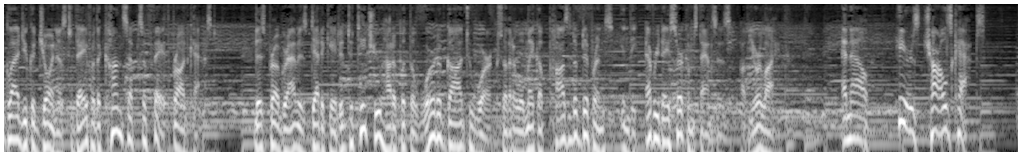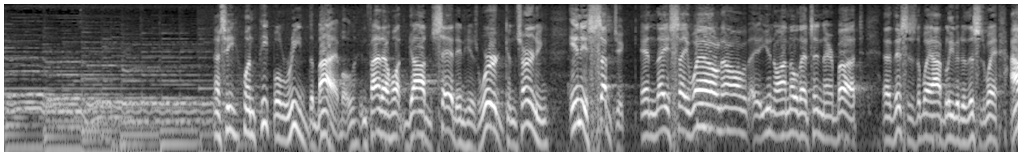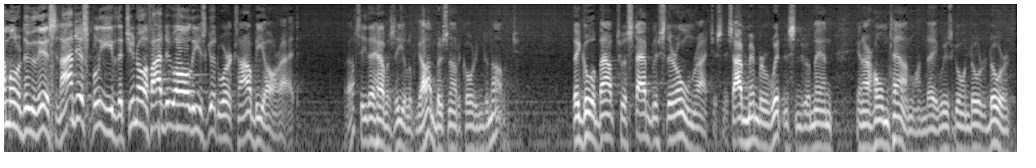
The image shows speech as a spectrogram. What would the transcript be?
are glad you could join us today for the Concepts of Faith broadcast. This program is dedicated to teach you how to put the Word of God to work so that it will make a positive difference in the everyday circumstances of your life. And now, here's Charles Capps. Now, see, when people read the Bible and find out what God said in His Word concerning any subject, and they say, well, no, you know, I know that's in there, but uh, this is the way I believe it, or this is the way I'm going to do this, and I just believe that, you know, if I do all these good works, I'll be all right. Well, see, they have a zeal of God, but it's not according to knowledge. They go about to establish their own righteousness. I remember witnessing to a man in our hometown one day. We was going door to door.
